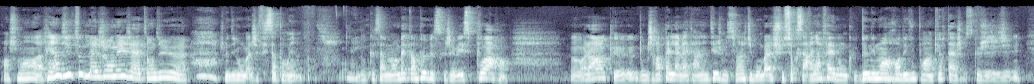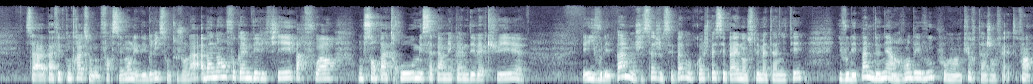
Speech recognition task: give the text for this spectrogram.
Franchement, rien du tout de la journée. J'ai attendu. euh, oh, je me dis bon bah j'ai fait ça pour rien quoi. Donc ça m'embête un peu parce que j'avais espoir. Euh, Voilà, que donc je rappelle la maternité, je me souviens, je dis bon bah là, je suis sûre que ça a rien fait, donc donnez-moi un rendez-vous pour un curtage parce que j'ai, ça a pas fait de contraction, donc forcément les débris sont toujours là. Ah bah non, faut quand même vérifier, parfois on sent pas trop, mais ça permet quand même d'évacuer. Et ils voulaient pas, je sais, je sais pas pourquoi, je sais pas c'est pareil dans toutes les maternités, ils voulaient pas me donner un rendez-vous pour un curtage en fait. Enfin,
